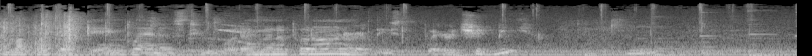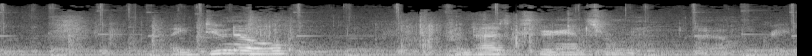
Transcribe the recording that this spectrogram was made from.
come up with a game plan as to what I'm gonna put on, or at least where it should be. I do know from past experience from, I don't know, grade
